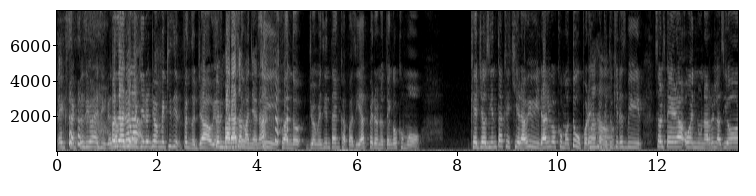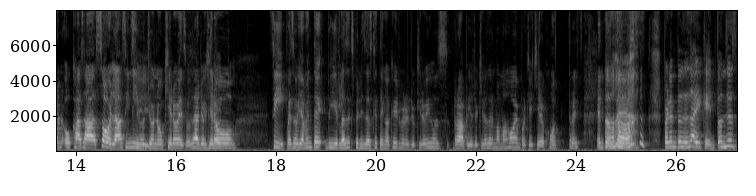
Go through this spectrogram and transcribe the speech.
Exacto, sí iba a decir. O sea, yo me quiero, yo me quisiera, pues no ya, obviamente. embaraza cuando- mañana. Sí, cuando yo me sienta en capacidad, pero no tengo como que yo sienta que quiera vivir algo como tú, por ejemplo, Ajá. que tú quieres vivir soltera o en una relación o casada sola, sin Sí. hijos, yo no quiero eso, o sea, yo quiero. Sí, pues obviamente vivir las experiencias que tenga que vivir, pero yo quiero hijos rápido, yo quiero ser mamá joven porque quiero como tres, entonces, Ajá. Pero entonces ahí qué, entonces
